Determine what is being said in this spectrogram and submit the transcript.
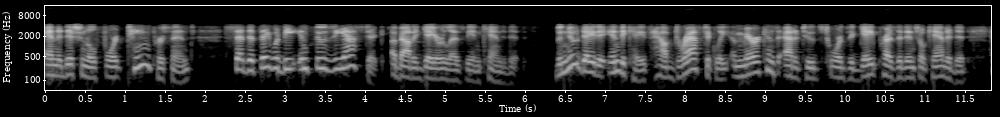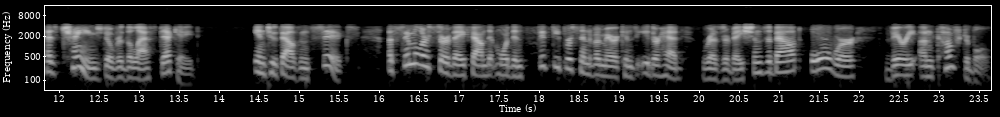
an additional 14% said that they would be enthusiastic about a gay or lesbian candidate. The new data indicates how drastically Americans' attitudes towards a gay presidential candidate has changed over the last decade. In 2006, a similar survey found that more than 50% of Americans either had reservations about or were very uncomfortable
